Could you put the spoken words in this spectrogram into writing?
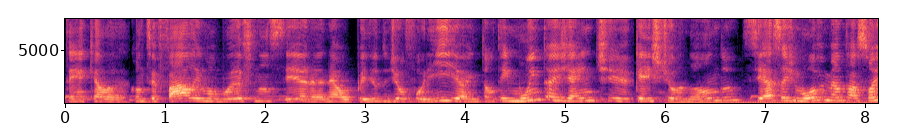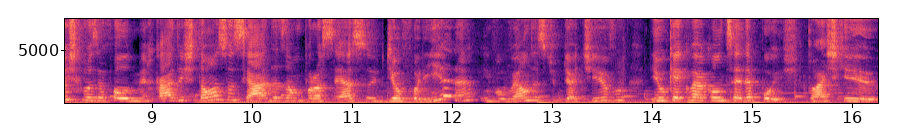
tem aquela. Quando você fala em uma bolha financeira, né? O período de euforia. Então tem muita gente questionando se essas movimentações que você falou do mercado estão associadas a um processo de euforia, né? Envolvendo esse tipo de ativo e o que, que vai acontecer depois. Então acho que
